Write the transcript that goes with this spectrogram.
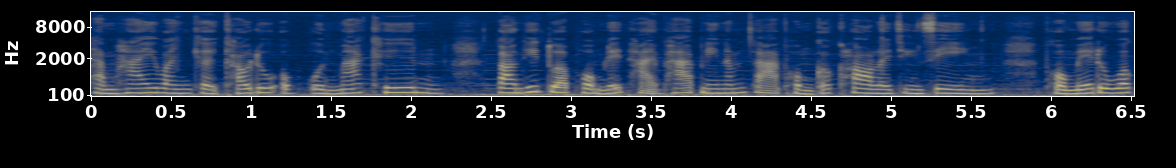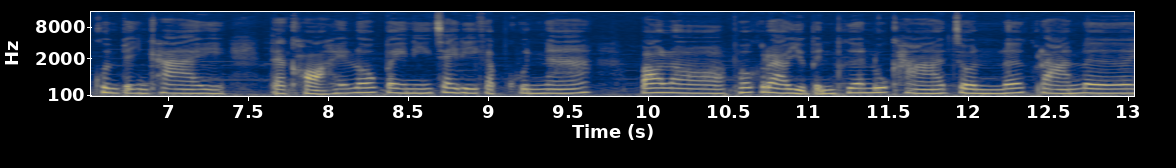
ทำให้วันเกิดเขาดูอบอุ่นมากขึ้น ตอนที่ตัวผมได้ถ่ายภาพนี้น้ำตาผมก็คลอเลยจริง ๆ ผมไม่รู้ว่าคุณเป็นใคร แต่ขอให้โลกใบนี้ใจดีกับคุณนะ ปอลอพวกเราอยู่เป็นเพื่อนลูกค้าจนเลิกร้านเลย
